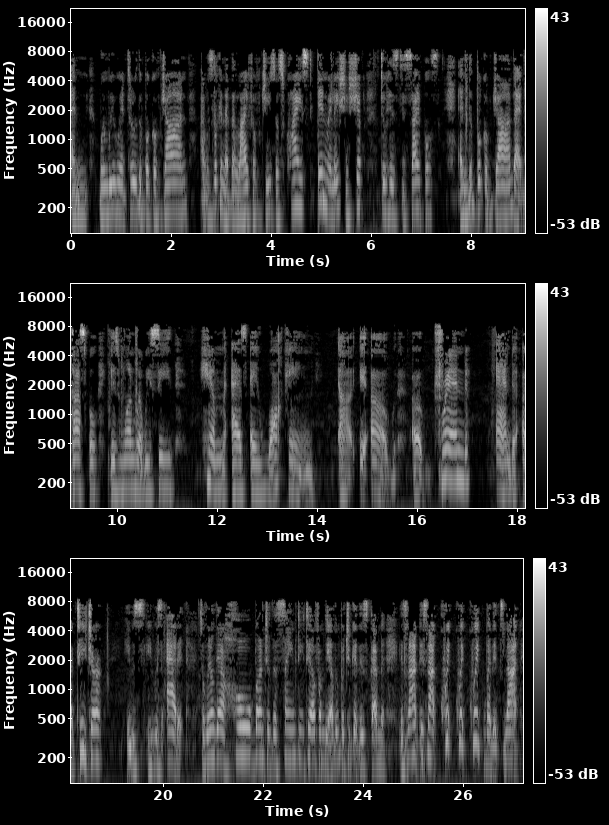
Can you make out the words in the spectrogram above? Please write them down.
And when we went through the book of John, I was looking at the life of Jesus Christ in relationship to his disciples. And the book of John, that gospel is one where we see him as a walking uh, uh, uh, friend and a teacher he was he was at it. So we don't get a whole bunch of the same detail from the other, but you get this kind of it's not it's not quick, quick, quick, but it's not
